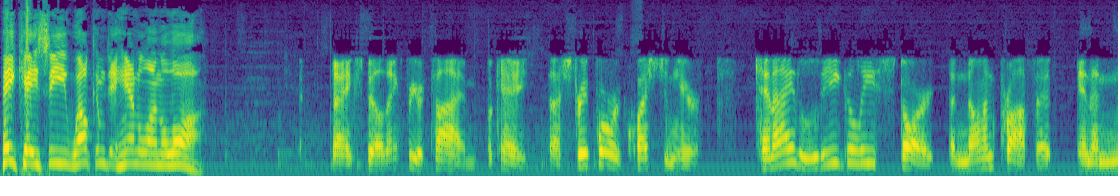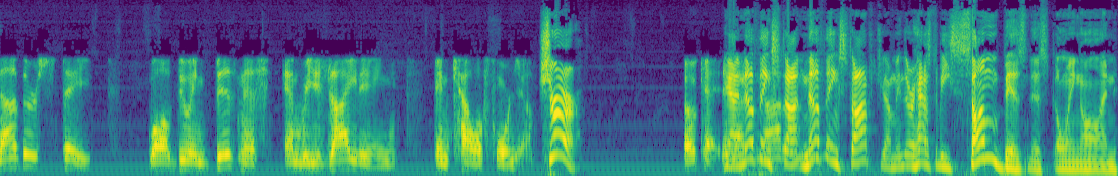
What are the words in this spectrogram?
Hey, Casey, welcome to Handel on the Law. Thanks, Bill. Thanks for your time. Okay, a straightforward question here. Can I legally start a nonprofit in another state while doing business and residing in California? Sure. Okay. Yeah, nothing not stop a- nothing stops you. I mean, there has to be some business going on.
